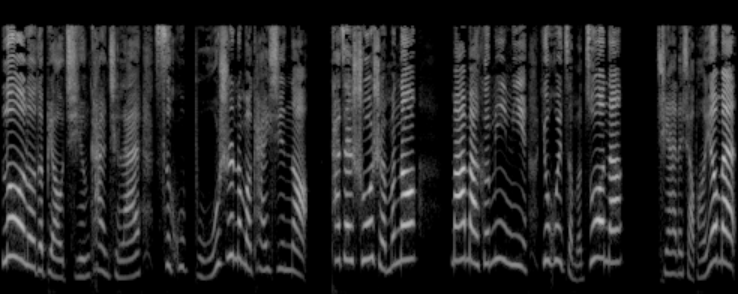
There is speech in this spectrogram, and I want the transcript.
乐乐的表情看起来似乎不是那么开心呢。他在说什么呢？妈妈和秘密又会怎么做呢？亲爱的小朋友们，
